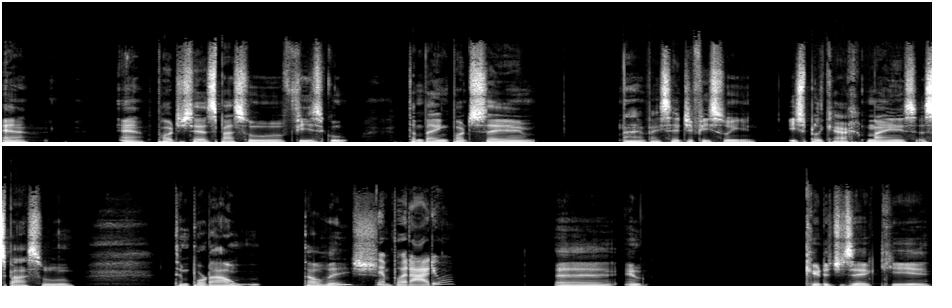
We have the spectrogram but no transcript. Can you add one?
É, é, pode ser espaço físico, também pode ser. Ah, vai ser difícil explicar, mas espaço temporal, talvez. Temporário? É, eu quero dizer que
